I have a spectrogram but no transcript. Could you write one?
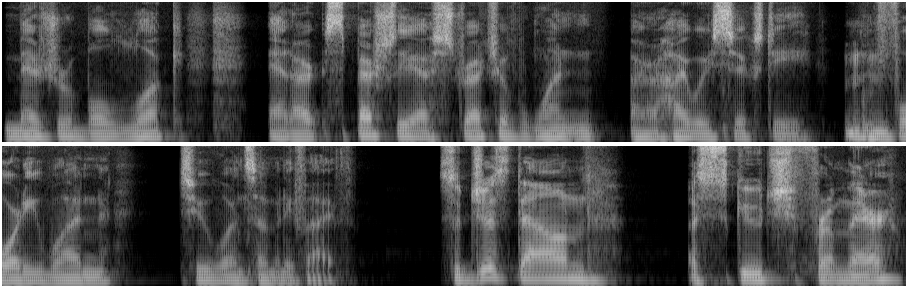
measurable look at our especially our stretch of one our highway 60 from mm-hmm. 41 to 175 So just down a scooch from there,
